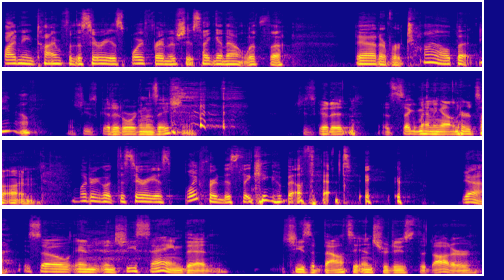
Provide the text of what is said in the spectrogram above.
finding time for the serious boyfriend if she's hanging out with the dad of her child, but you know. Well, she's good at organization. She's good at, at segmenting out her time. I'm wondering what the serious boyfriend is thinking about that too. Yeah. So, and, and she's saying that she's about to introduce the daughter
